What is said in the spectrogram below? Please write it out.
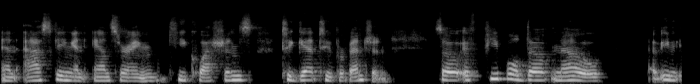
and asking and answering key questions to get to prevention. So if people don't know i mean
